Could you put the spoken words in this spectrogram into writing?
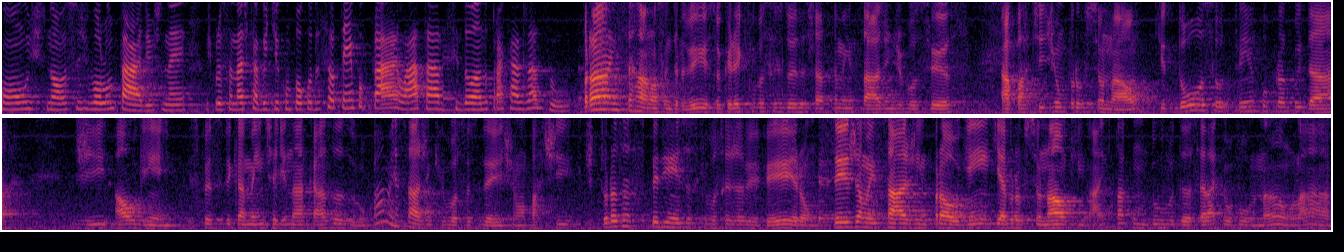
com os nossos voluntários, né? Os profissionais que abdicam um pouco do seu tempo para lá estar tá se doando para a Casa Azul. Para encerrar nossa entrevista, eu queria que vocês dois deixassem a mensagem de vocês a partir de um profissional que doa seu tempo para cuidar de alguém, especificamente ali na Casa Azul. Qual a mensagem que vocês deixam a partir de todas as experiências que vocês já viveram? Seja a mensagem para alguém que é profissional, que ainda está com dúvida, será que eu vou ou não lá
